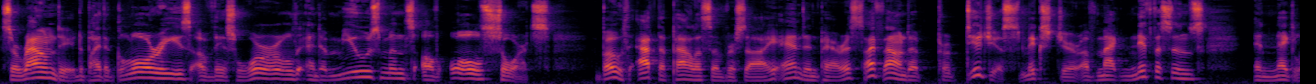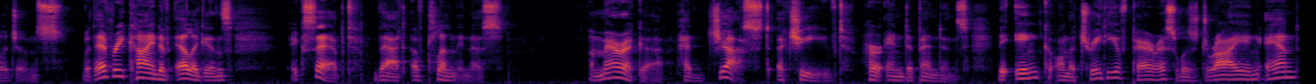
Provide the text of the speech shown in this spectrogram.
surrounded by the glories of this world and amusements of all sorts. Both at the Palace of Versailles and in Paris, I found a prodigious mixture of magnificence and negligence, with every kind of elegance except that of cleanliness. America had just achieved her independence. The ink on the Treaty of Paris was drying, and,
